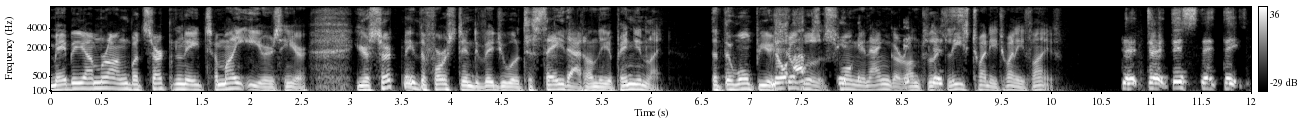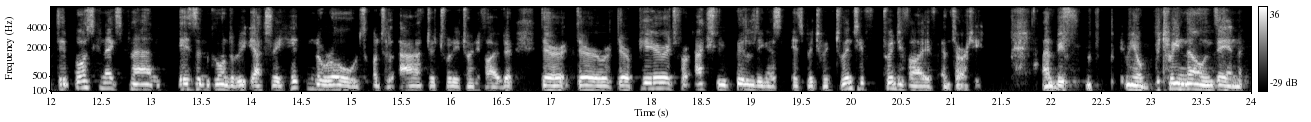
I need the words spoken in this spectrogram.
maybe I'm wrong, but certainly to my ears here, you're certainly the first individual to say that on the opinion line, that there won't be a no, shovel swung in anger until at least 2025 the, the, this the, the, the Bus Connects plan isn't going to be actually hitting the roads until after 2025. Their their their, period for actually building is, is between 20, 25 and 30, and you know between now and then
